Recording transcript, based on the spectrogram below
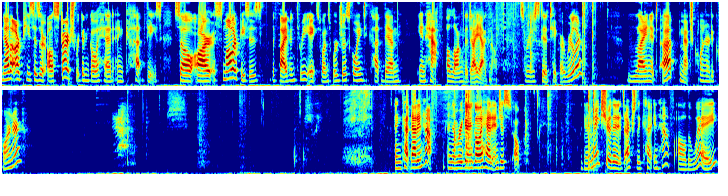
Now that our pieces are all starched, we're going to go ahead and cut these. So our smaller pieces, the 5 and 3 eighths ones, we're just going to cut them in half along the diagonal. So we're just going to take our ruler, line it up, match corner to corner. And cut that in half. And then we're going to go ahead and just, oh, we're going to make sure that it's actually cut in half all the way.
